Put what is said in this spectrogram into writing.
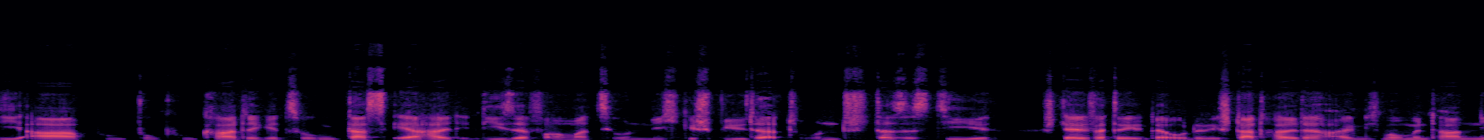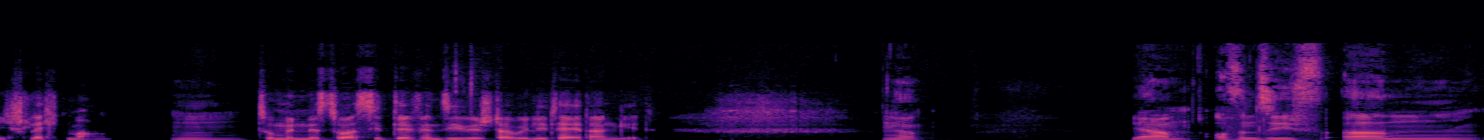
die A-Karte gezogen, dass er halt in dieser Formation nicht gespielt hat und dass es die Stellvertreter oder die Stadthalter eigentlich momentan nicht schlecht machen. Mhm. Zumindest was die defensive Stabilität angeht. Ja. Ja, offensiv, ähm,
